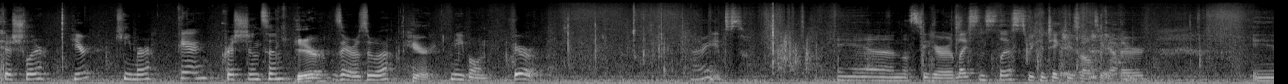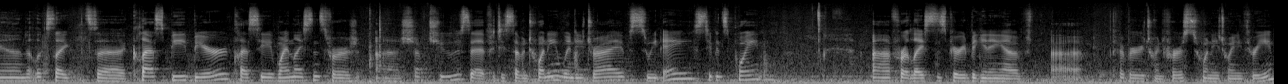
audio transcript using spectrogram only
Fischler. Here? Keemer. Here. Christensen. Here. Zarazua. Here. Kneebone. Here. All right. And let's see here, license list, we can take these all together. And it looks like it's a Class B beer, Class C wine license for uh, Chef Chews at 5720 Windy Drive, Suite A, Stevens Point, uh, for a license period beginning of uh, February 21st, 2023.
